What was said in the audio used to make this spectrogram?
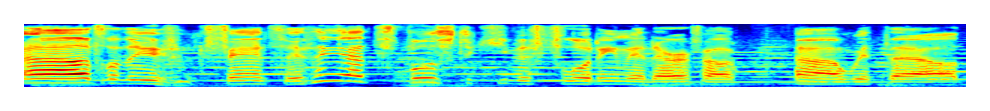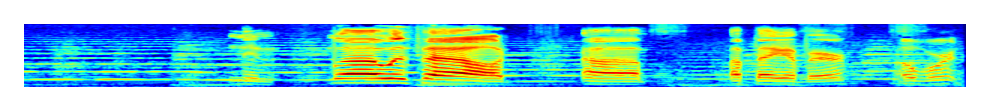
Uh, that's not anything fancy. I think that's supposed to keep it floating mid-air without, uh, without, well, without, uh, a bag of air over it.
